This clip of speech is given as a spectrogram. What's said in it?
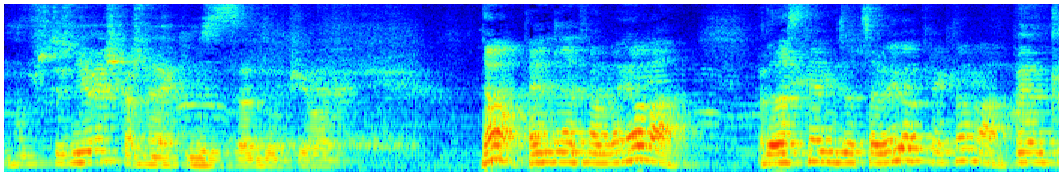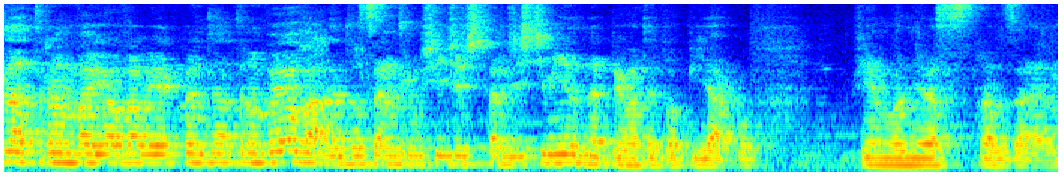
No przecież nie mieszkasz na jakimś zadupiu. no, pętla tramwajowa. Dostęp do całego Krakowa. Pętla tramwajowa jak pętla tramwajowa, ale do centrum się idzie 40 minut na piechotę po pijaku. Wiem, bo nieraz sprawdzałem.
